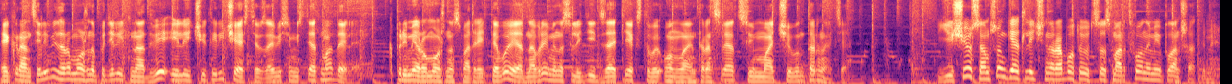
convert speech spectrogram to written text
Экран телевизора можно поделить на две или четыре части в зависимости от модели. Примеру, можно смотреть ТВ и одновременно следить за текстовой онлайн-трансляцией матчей в интернете. Еще Samsung отлично работают со смартфонами и планшетами.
